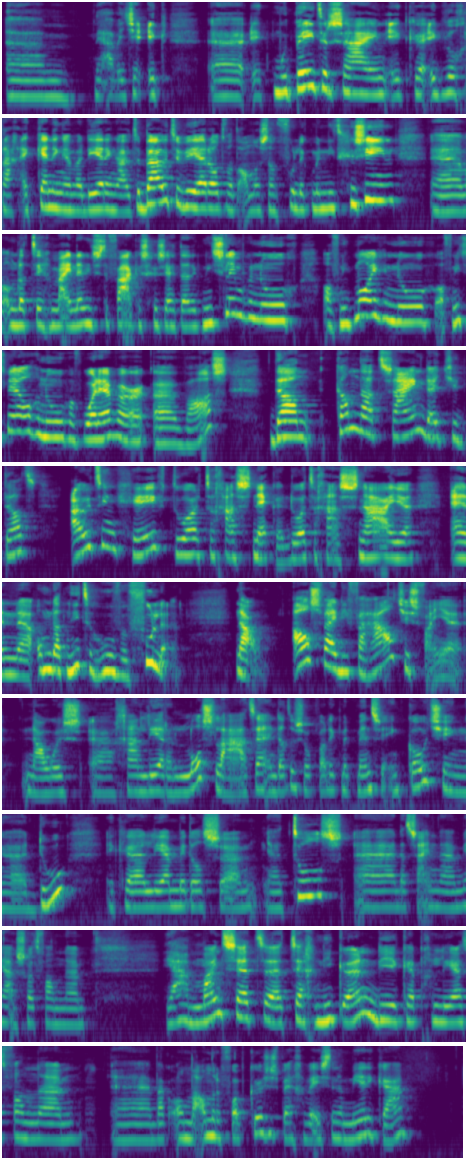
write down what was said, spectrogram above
um, ja, weet je, ik, uh, ik moet beter zijn. Ik, uh, ik wil graag erkenning en waardering uit de buitenwereld. Want anders dan voel ik me niet gezien. Uh, omdat tegen mij net iets te vaak is gezegd dat ik niet slim genoeg. Of niet mooi genoeg. Of niet snel genoeg. Of whatever was. Dan kan dat zijn dat je dat uiting geeft door te gaan snacken. Door te gaan snaaien. En om dat niet te hoeven voelen. Nou, als wij die verhaaltjes van je nou eens uh, gaan leren loslaten. En dat is ook wat ik met mensen in coaching uh, doe. Ik uh, leer middels tools. dat zijn ja, een soort van ja, mindset technieken die ik heb geleerd van waar ik onder andere voor op cursus ben geweest in Amerika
